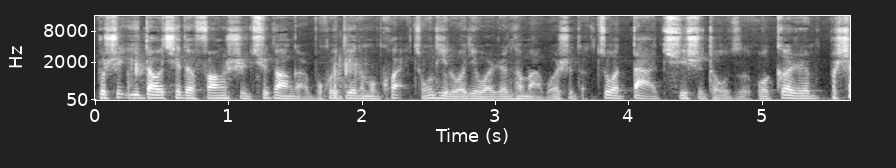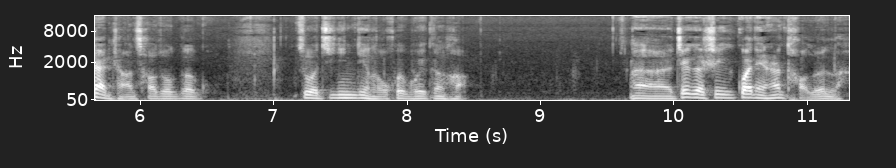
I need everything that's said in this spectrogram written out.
不是一刀切的方式去杠杆不会跌那么快。总体逻辑我认可马博士的，做大趋势投资。我个人不擅长操作个股，做基金定投会不会更好？呃，这个是一个观点上讨论了。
